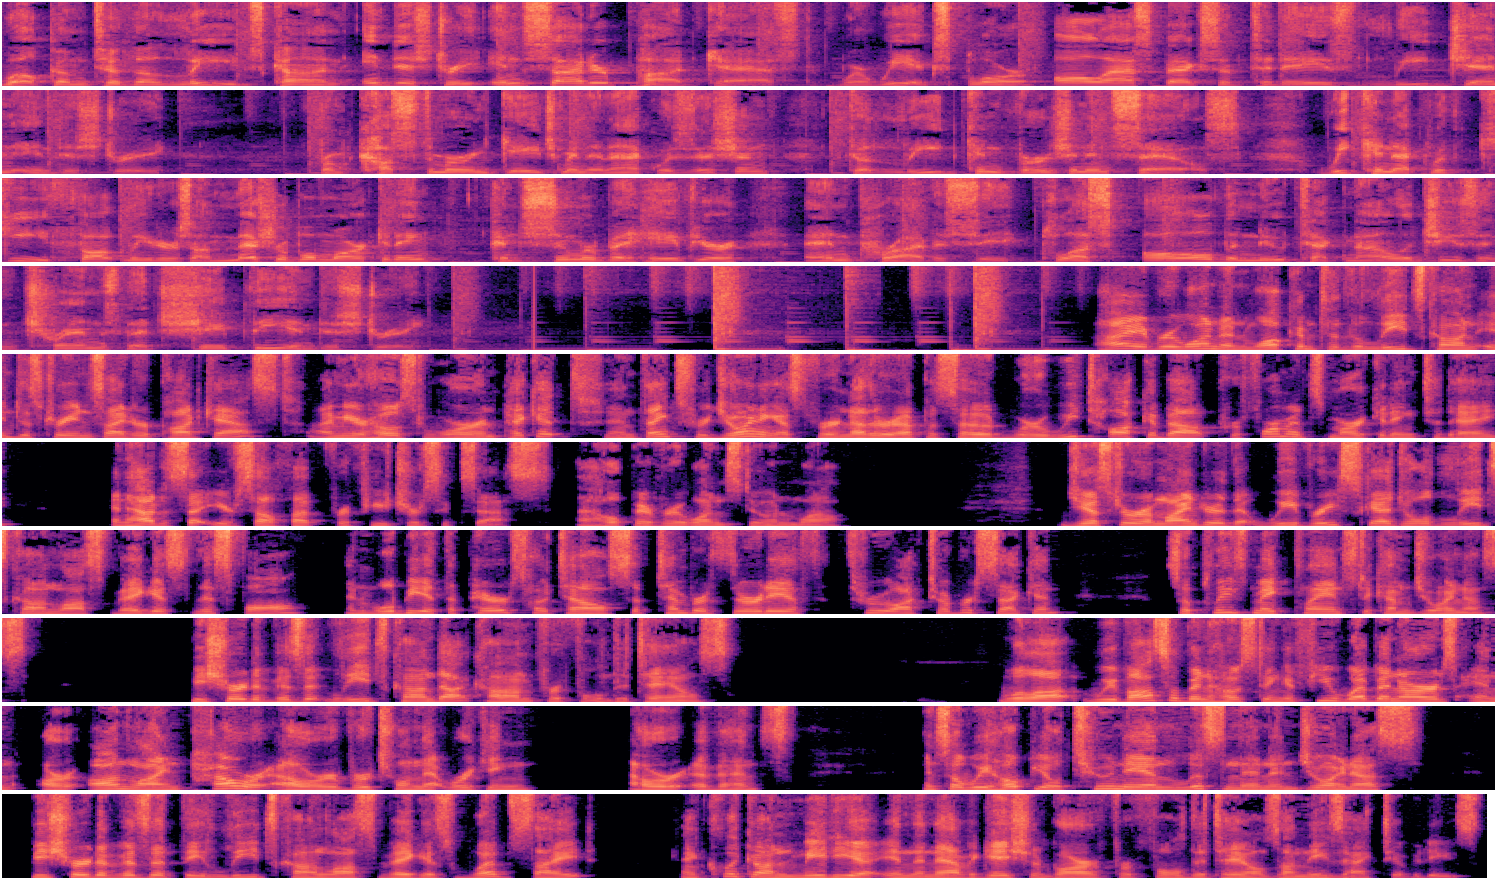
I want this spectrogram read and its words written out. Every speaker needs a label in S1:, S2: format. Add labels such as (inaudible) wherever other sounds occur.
S1: Welcome to the LeadsCon Industry Insider Podcast, where we explore all aspects of today's lead gen industry. From customer engagement and acquisition to lead conversion and sales, we connect with key thought leaders on measurable marketing, consumer behavior, and privacy, plus all the new technologies and trends that shape the industry.
S2: Hi, everyone, and welcome to the LeadsCon Industry Insider Podcast. I'm your host, Warren Pickett, and thanks for joining us for another episode where we talk about performance marketing today and how to set yourself up for future success. I hope everyone's doing well. Just a reminder that we've rescheduled LeadsCon Las Vegas this fall, and we'll be at the Paris Hotel September 30th through October 2nd, so please make plans to come join us. Be sure to visit leadscon.com for full details. We'll, we've also been hosting a few webinars and our online Power Hour virtual networking hour events. And so we hope you'll tune in, listen in, and join us. Be sure to visit the LeadsCon Las Vegas website and click on Media in the navigation bar for full details on these activities.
